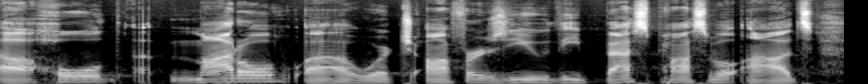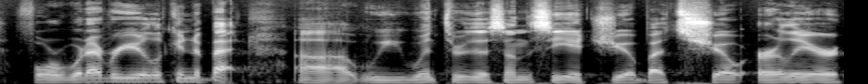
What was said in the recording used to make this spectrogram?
uh, hold uh, model, uh, which offers you the best possible odds for whatever you're looking to bet. Uh, we went through this on the CHGO Bets show earlier.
